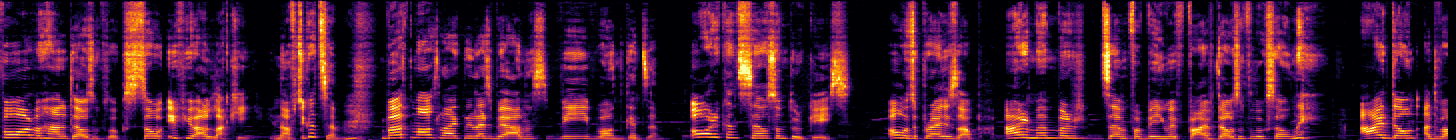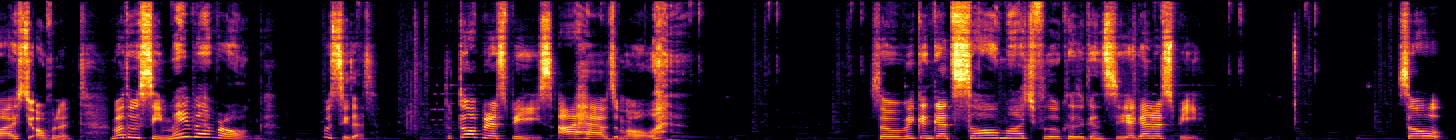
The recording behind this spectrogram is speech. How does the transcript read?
for 100,000 flux, so if you are lucky enough to get them. but most likely, let's be honest, we won't get them. Or you can sell some turkeys. Oh, the price is up. I remember them for being with 5000 flux only. I don't advise to open it, but we'll see, maybe I'm wrong. We'll see that. The top recipes, I have them all. so we can get so much flux as you can see. Again, recipe. So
